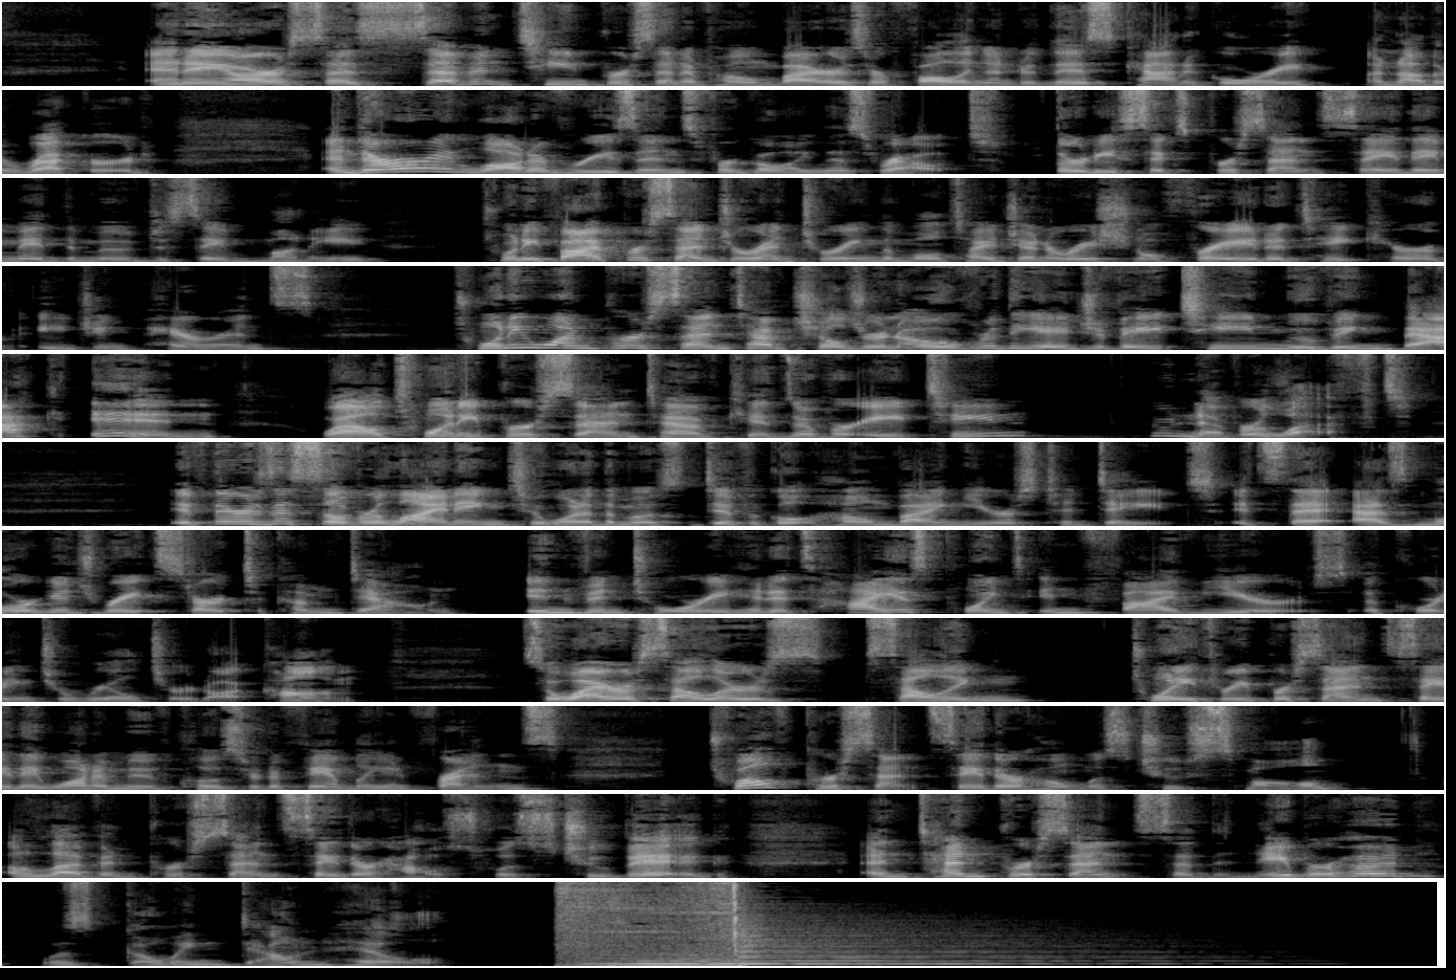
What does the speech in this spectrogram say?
NAR says 17% of home buyers are falling under this category, another record. And there are a lot of reasons for going this route. 36% say they made the move to save money. 25% are entering the multi generational fray to take care of aging parents. 21% have children over the age of 18 moving back in, while 20% have kids over 18 who never left. If there is a silver lining to one of the most difficult home buying years to date, it's that as mortgage rates start to come down, inventory hit its highest point in five years, according to Realtor.com. So why are sellers selling? 23% say they want to move closer to family and friends. 12% say their home was too small. 11% say their house was too big. And 10% said the neighborhood was going downhill.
